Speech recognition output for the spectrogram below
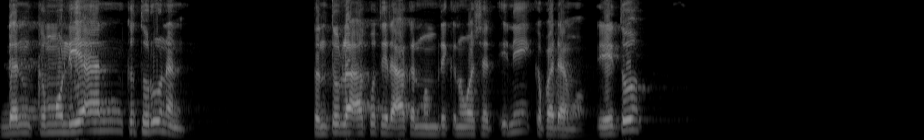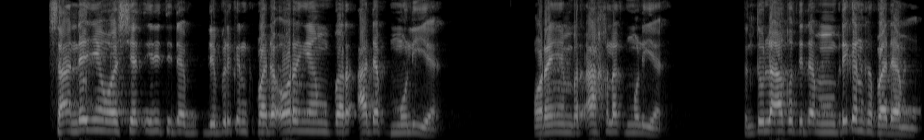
dan kemuliaan keturunan tentulah aku tidak akan memberikan wasiat ini kepadamu yaitu Seandainya wasiat ini tidak diberikan kepada orang yang beradab mulia, orang yang berakhlak mulia, tentulah aku tidak memberikan kepadamu.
